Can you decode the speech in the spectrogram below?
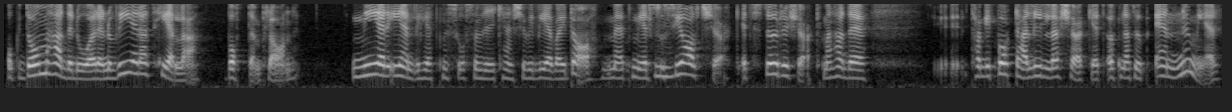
Och de hade då renoverat hela bottenplan mer i enlighet med så som vi kanske vill leva idag med ett mer mm. socialt kök, ett större kök. Man hade eh, tagit bort det här lilla köket, öppnat upp ännu mer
